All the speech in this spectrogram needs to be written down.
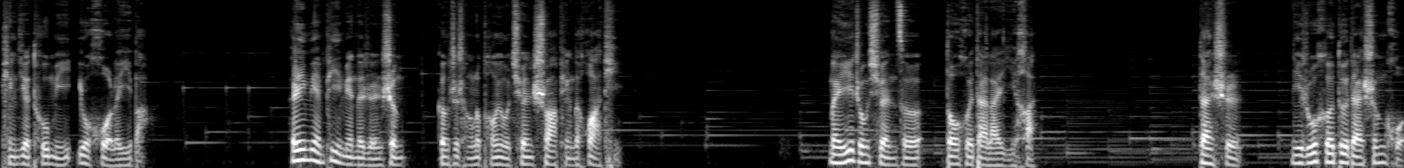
凭借《荼蘼》又火了一把，A 面 B 面的人生更是成了朋友圈刷屏的话题。每一种选择都会带来遗憾，但是你如何对待生活，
